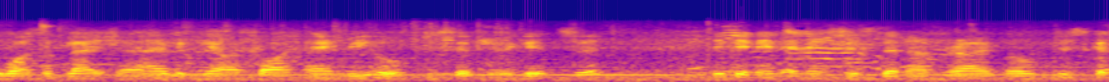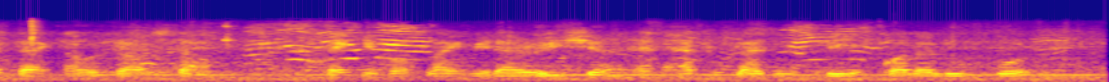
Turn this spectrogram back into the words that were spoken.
It was a pleasure having you on board and we hope to see you again soon. If you need any assistance on arrival, please contact our ground staff. Thank you for flying with Air AirAsia and have a pleasant stay in Kuala Lumpur.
